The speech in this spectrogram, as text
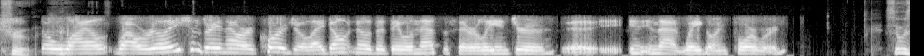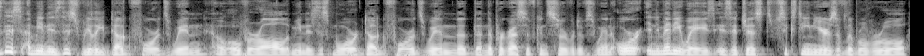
True. So while while relations right now are cordial, I don't know that they will necessarily endure uh, in, in that way going forward. So is this? I mean, is this really Doug Ford's win overall? I mean, is this more Doug Ford's win than the Progressive Conservatives win, or in many ways, is it just 16 years of Liberal rule?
